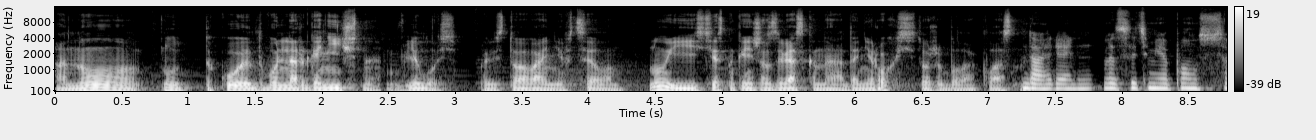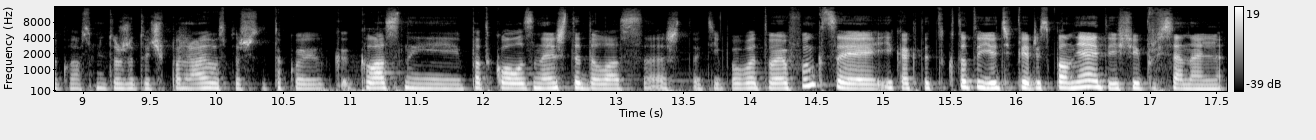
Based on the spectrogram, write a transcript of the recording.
оно, ну, такое довольно органично влилось повествование в целом. Ну и, естественно, конечно, завязка на Дани Рохасе тоже была классная. Да, реально. Вот с этим я полностью согласна. Мне тоже это очень понравилось, потому что такой классный подкол, знаешь, ты дала, что типа вот твоя функция, и как-то кто-то ее теперь исполняет, и еще и профессионально.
